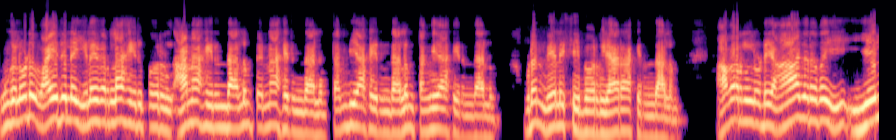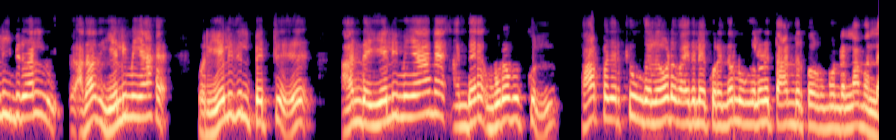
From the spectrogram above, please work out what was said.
உங்களோடு வயதில இளைவர்களாக இருப்பவர்கள் ஆணாக இருந்தாலும் பெண்ணாக இருந்தாலும் தம்பியாக இருந்தாலும் தங்கையாக இருந்தாலும் உடன் வேலை செய்பவர்கள் யாராக இருந்தாலும் அவர்களுடைய ஆதரவை எளிதில் அதாவது எளிமையாக ஒரு எளிதில் பெற்று அந்த எளிமையான அந்த உறவுக்குள் பார்ப்பதற்கு உங்களோட வயதிலே குறைந்தவர்கள் உங்களோடு தாழ்ந்திருப்பவர்கள் போன்றெல்லாம் அல்ல.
